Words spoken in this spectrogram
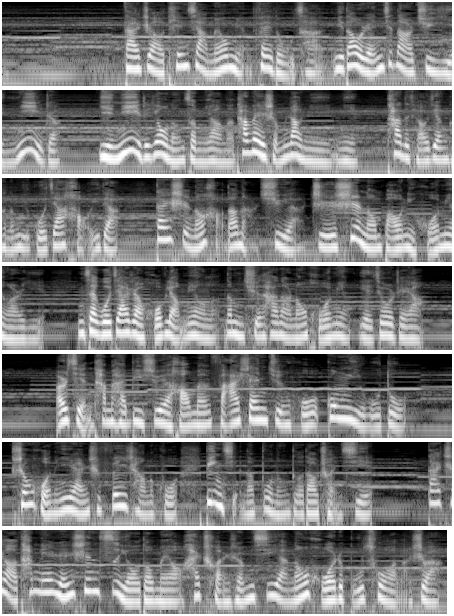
大家知道，天下没有免费的午餐，你到人家那儿去隐匿着，隐匿着又能怎么样呢？他为什么让你隐匿？他的条件可能比国家好一点，但是能好到哪儿去呀？只是能保你活命而已。你在国家这活不了命了，那么去他那儿能活命，也就是这样。而且他们还必须为豪门伐山浚湖，公益无度，生活呢依然是非常的苦，并且呢不能得到喘息。大家知道，他们连人身自由都没有，还喘什么息啊？能活着不错了，是吧？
